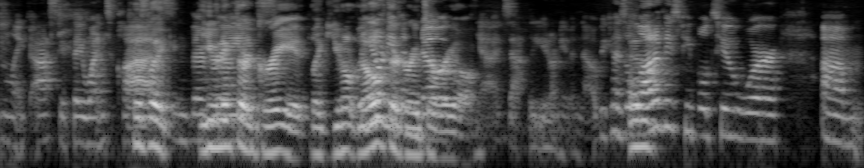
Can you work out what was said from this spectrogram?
and like ask if they went to class. Because like their even if they're great, like you don't know you if don't their even grades know- are real. Yeah, exactly. You don't even know because a And- lot of these people too were, um,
